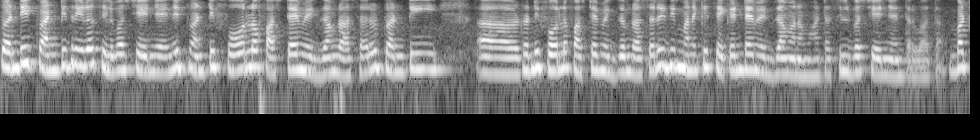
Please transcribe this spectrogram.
ట్వంటీ ట్వంటీ త్రీలో సిలబస్ చేంజ్ అయింది. ట్వంటీ ఫోర్లో ఫస్ట్ టైం ఎగ్జామ్ రాశారు. ట్వంటీ ట్వంటీ ఫోర్లో ఫస్ట్ టైం ఎగ్జామ్ రాశారు. ఇది మనకి సెకండ్ టైం ఎగ్జామ్ అనమాట సిలబస్ చేంజ్ అయిన తర్వాత. బట్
